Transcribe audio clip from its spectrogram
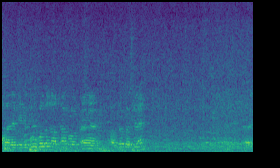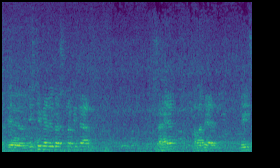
আমাদের যিনি পূর্বতন অধ্যাপক অধ্যক্ষ ছিলেন ডিস্ট্রিক্ট এডুকেশন অফিসার সাহেব, আমাদের বিশিষ্ট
